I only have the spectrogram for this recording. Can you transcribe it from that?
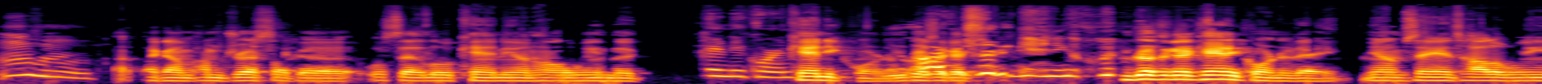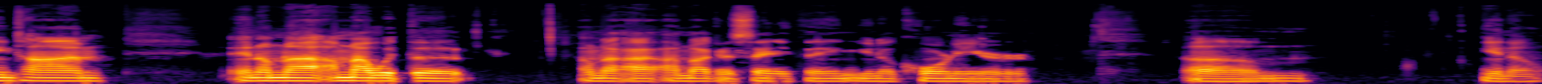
Mm-hmm. Like I'm I'm dressed like a what's that little candy on Halloween? The Candy corn. candy corn. I'm dressed like a candy corn. I'm dressed like a candy corn today. You know what I'm saying? It's Halloween time, and I'm not I'm not with the I'm not I, I'm not gonna say anything you know corny or um you know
